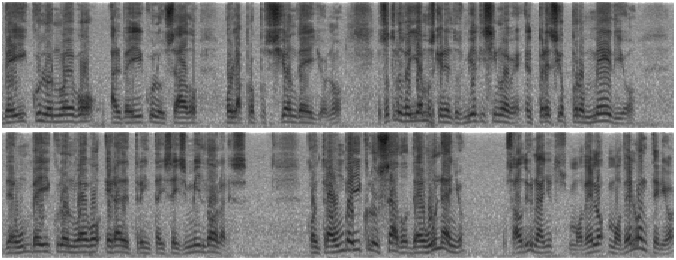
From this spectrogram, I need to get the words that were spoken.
vehículo nuevo al vehículo usado o la proposición de ello. ¿no? Nosotros veíamos que en el 2019 el precio promedio de un vehículo nuevo era de 36 mil dólares contra un vehículo usado de un año, usado de un año, modelo, modelo anterior,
